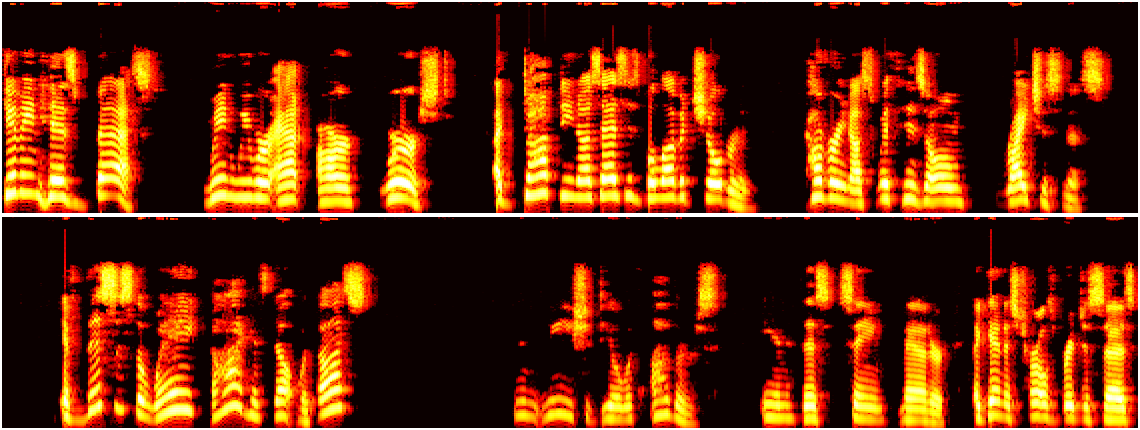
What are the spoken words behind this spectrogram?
giving his best when we were at our worst, adopting us as his beloved children, covering us with his own righteousness. If this is the way God has dealt with us, then we should deal with others in this same manner. Again, as Charles Bridges says,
